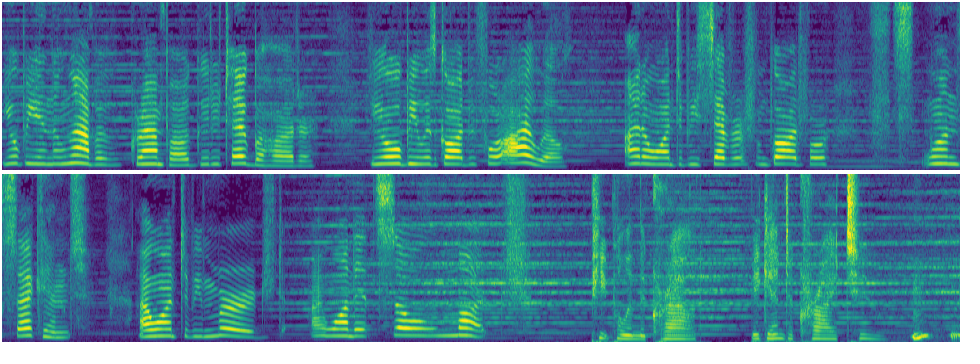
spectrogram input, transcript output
you'll be in the lap of Grandpa Guru Teg Bahadur. You'll be with God before I will. I don't want to be severed from God for one second. I want to be merged. I want it so much. People in the crowd began to cry too. Hmm?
